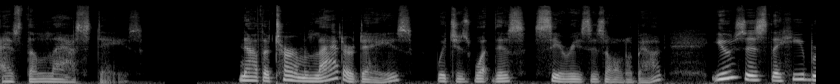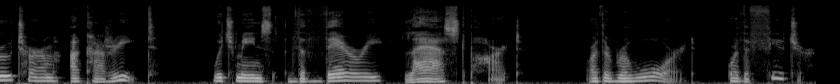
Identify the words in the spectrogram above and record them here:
as the last days. Now, the term latter days, which is what this series is all about, uses the Hebrew term akarit, which means the very last part, or the reward, or the future.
